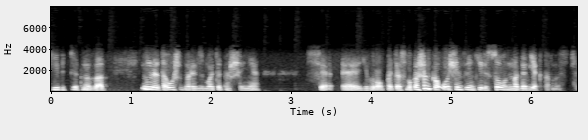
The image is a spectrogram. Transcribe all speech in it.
9 лет назад, именно для того, чтобы нормализовать отношения э, Европы. То есть Лукашенко очень заинтересован в многовекторности,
